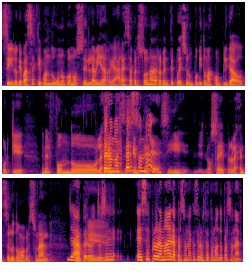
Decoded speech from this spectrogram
Sí, lo que pasa es que cuando uno conoce la vida real a esa persona, de repente puede ser un poquito más complicado, porque en el fondo la Pero gente no es se siente- personal. Sí, lo sé, pero la gente se lo toma personal. Ya, pero entonces ese es problema de la persona que se lo está tomando personal.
